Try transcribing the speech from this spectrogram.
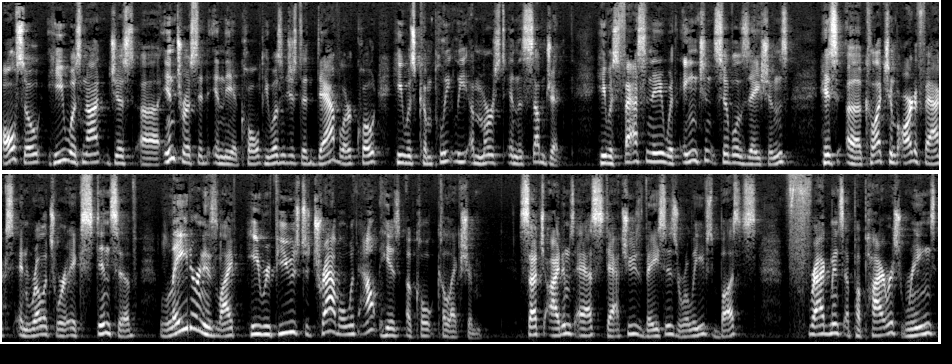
also, he was not just uh, interested in the occult, he wasn't just a dabbler, quote, he was completely immersed in the subject. He was fascinated with ancient civilizations. His uh, collection of artifacts and relics were extensive. Later in his life, he refused to travel without his occult collection. Such items as statues, vases, reliefs, busts, fragments of papyrus, rings,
